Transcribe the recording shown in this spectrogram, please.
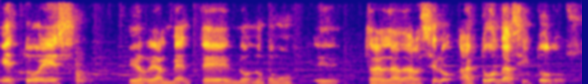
Esto es eh, realmente, no, no podemos eh, trasladárselo a todas y todos.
